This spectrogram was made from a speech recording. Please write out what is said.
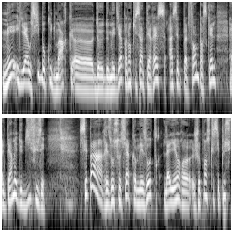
mais il y a aussi beaucoup de marques, euh, de, médias, pardon, qui s'intéressent à cette plateforme parce qu'elle elle permet de diffuser. C'est pas un réseau social comme les autres. D'ailleurs, euh, je pense que c'est plus,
